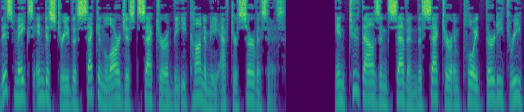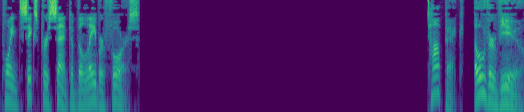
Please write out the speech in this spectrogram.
This makes industry the second largest sector of the economy after services. In 2007 the sector employed 33.6% of the labor force. Overview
